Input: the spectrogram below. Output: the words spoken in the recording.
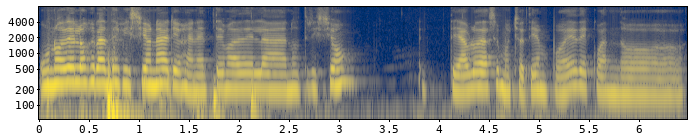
Uno de los grandes visionarios en el tema de la nutrición, te hablo de hace mucho tiempo, ¿eh? de cuando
